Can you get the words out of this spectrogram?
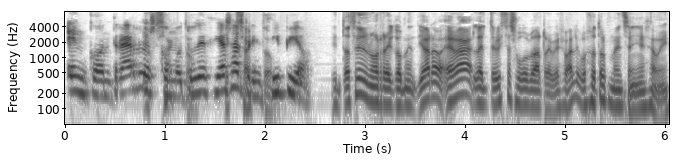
encontrarlos, como tú decías al principio. Entonces nos recomiendo. Ahora, la entrevista se vuelve al revés, ¿vale? Vosotros me enseñáis a mí.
